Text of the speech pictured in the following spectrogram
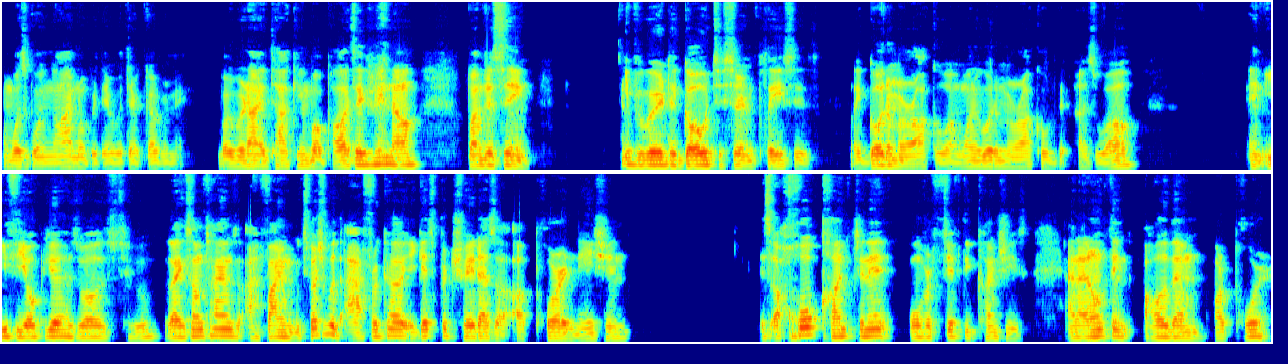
and what's going on over there with their government. But we're not talking about politics right now. But I'm just saying, if we were to go to certain places, like go to Morocco, I want to go to Morocco as well, and Ethiopia as well as too. Like sometimes I find, especially with Africa, it gets portrayed as a, a poor nation it's a whole continent, over 50 countries, and I don't think all of them are poor.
